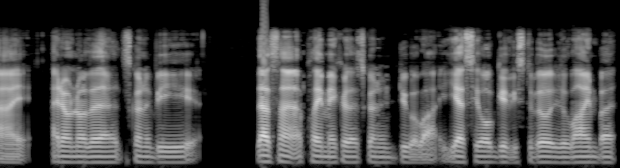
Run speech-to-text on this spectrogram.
I I don't know that it's going to be that's not a playmaker that's going to do a lot. Yes, he'll give you stability to the line, but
